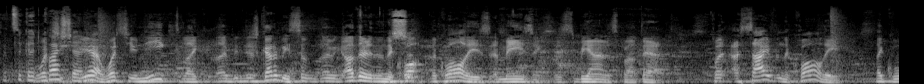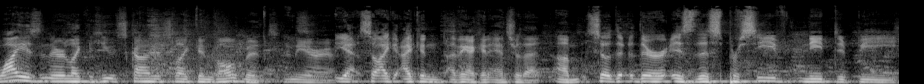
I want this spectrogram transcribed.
That's a good What's, question. Yeah, what's unique? Like, I mean, there's got to be some. I mean, other than the qual- the quality is amazing. Just to be honest about that. But aside from the quality, like, why isn't there like a huge Scottish like involvement in the area? Yeah, so I, I can I think I can answer that. Um, so th- there is this perceived need to be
